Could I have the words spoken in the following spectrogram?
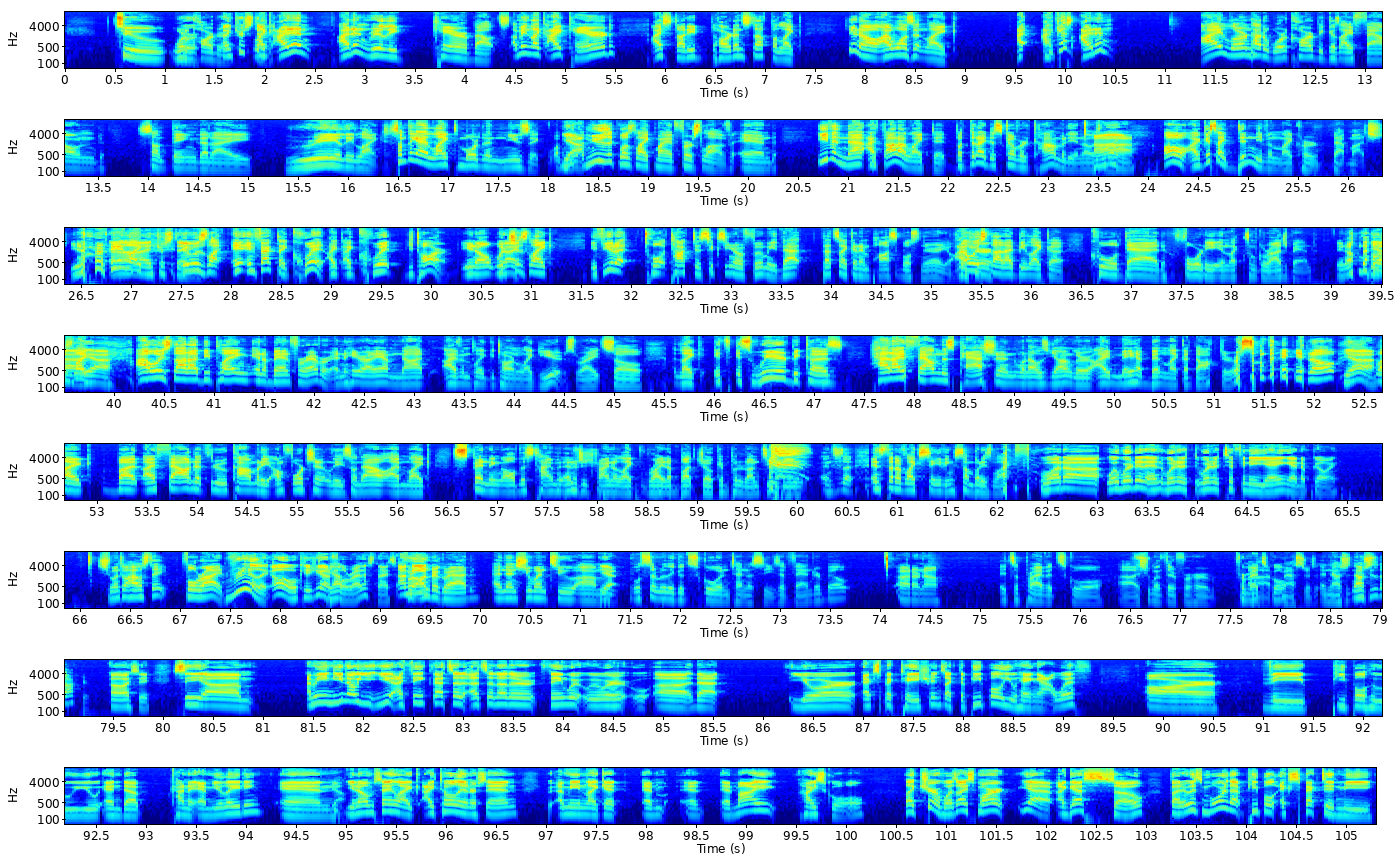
to work Work- harder. Interesting. Like I didn't I didn't really care about I mean like I cared. I studied hard and stuff, but like you know, I wasn't like I I guess I didn't I learned how to work hard because I found something that I really liked. Something I liked more than music. Mu- Yeah. Music was like my first love and even that I thought I liked it, but then I discovered comedy and I was Ah. like, "Oh, I guess I didn't even like her that much." You know what I mean? Ah, like interesting. It was like in, in fact I quit. I, I quit guitar, you know, which Right. is like if you'd have to- talked to 16 year old Fumi, that that's like an impossible scenario. I always sure. thought I'd be like a cool dad, 40 in like some garage band. You know, that was like yeah. I always thought I'd be playing in a band forever, and here I am. Not I haven't played guitar in like years, right? So like it's it's weird because had I found this passion when I was younger, I may have been like a doctor or something, you know? Yeah. Like, but I found it through comedy, unfortunately. So now I'm like spending all this time and energy trying to like write a butt joke and put it on TV instead instead of like saving somebody's life. What uh, well, where did end, where did where did Tiffany Yang end up going? She went to Ohio State, full ride. Really? Oh, okay, she got a full ride. That's nice. I for mean, undergrad, and then she went to um, Yeah. what's a really good school in Tennessee? Is it Vanderbilt? I don't know. It's a private school. Uh, she went there for her For med uh, school? masters, and now she's now she's a doctor. Oh, I see. See, um, I mean, you know, you, you, I think that's a that's another thing where we were uh, that your expectations, like the people you hang out with, are the people who you end up kind of emulating, and Yeah. you know what I'm saying. Like, I totally understand. I mean, like at at at, at my high school. Like, sure, was I smart? Yeah, I guess so. But it was more that people expected me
